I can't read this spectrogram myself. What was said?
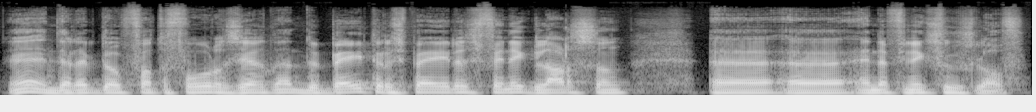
hè, en dat heb ik ook van tevoren gezegd, de betere spelers vind ik Larsen eh, eh, en dan vind ik Soeslof.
